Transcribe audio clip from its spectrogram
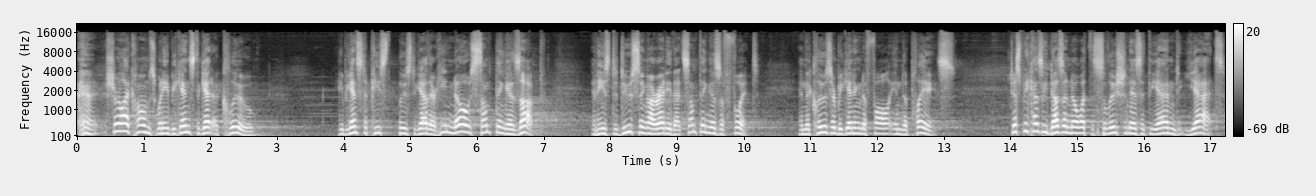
Sherlock Holmes, when he begins to get a clue, he begins to piece the clues together. He knows something is up, and he's deducing already that something is afoot, and the clues are beginning to fall into place. Just because he doesn't know what the solution is at the end yet,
